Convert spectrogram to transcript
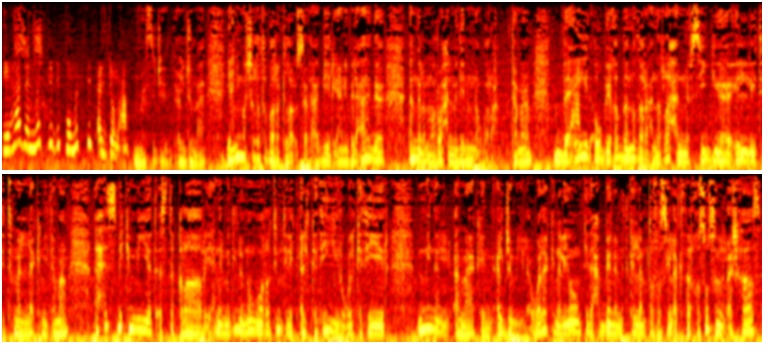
في هذا المسجد اسمه مسجد الجمعة. مسجد الجمعة. يعني ما شاء الله تبارك الله أستاذ عبير يعني بالعادة أنا لما أروح المدينة المنورة تمام؟ بعيد أو بغض النظر عن الراحة النفسية اللي تتملكني تمام؟ أحس بكمية استقرار يعني المدينة المنورة تمتلك الكثير والكثير من الأماكن الجميلة. ولكن اليوم كذا حبينا نتكلم تفاصيل أكثر خصوصا للأشخاص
